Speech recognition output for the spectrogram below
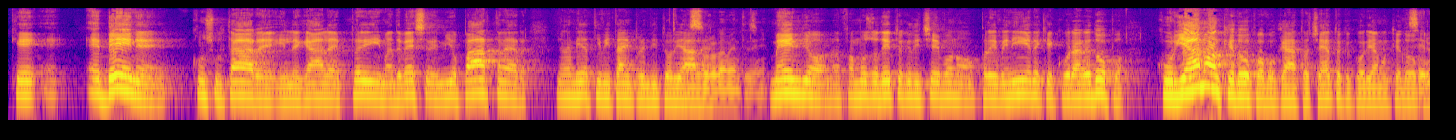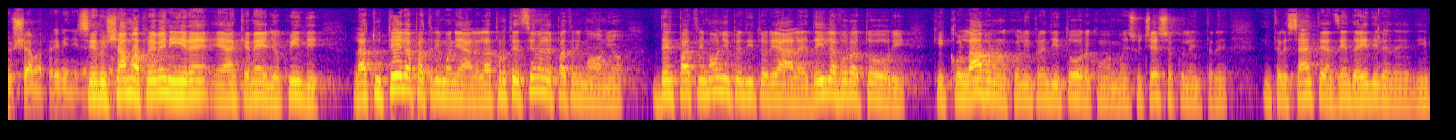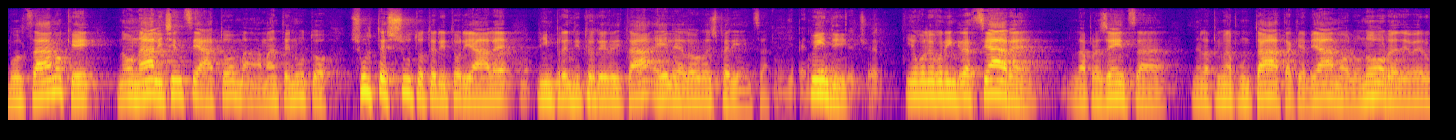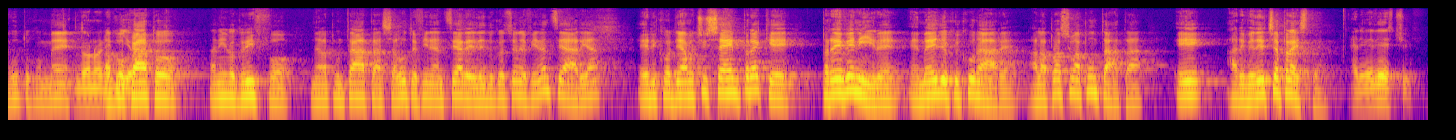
che è bene consultare il legale prima, deve essere il mio partner, nella mia attività imprenditoriale. Assolutamente sì. Meglio, il famoso detto che dicevano, prevenire che curare dopo. Curiamo anche dopo, avvocato, certo che curiamo anche dopo. Se riusciamo a prevenire. Se riusciamo a prevenire è anche meglio. Quindi la tutela patrimoniale, la protezione del patrimonio, del patrimonio imprenditoriale, dei lavoratori che collaborano con l'imprenditore, come è successo con l'interessante azienda edile di Bolzano, che non ha licenziato ma ha mantenuto sul tessuto territoriale l'imprenditorialità e la loro esperienza. Quindi certo. io volevo ringraziare la presenza nella prima puntata che abbiamo, l'onore di aver avuto con me l'avvocato Danilo Griffo nella puntata Salute finanziaria ed educazione finanziaria e ricordiamoci sempre che prevenire è meglio che curare. Alla prossima puntata e arrivederci a presto. Arrivederci.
